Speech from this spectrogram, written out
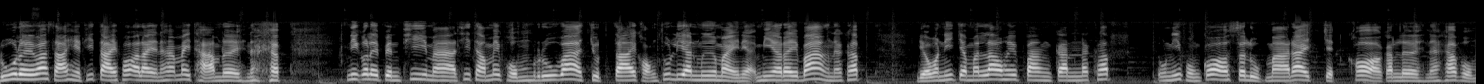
รู้เลยว่าสาเหตุที่ตายเพราะอะไรนะฮะไม่ถามเลยนะครับนี่ก็เลยเป็นที่มาที่ทำให้ผมรู้ว่าจุดตายของทุเรียนมือใหม่เนี่ยมีอะไรบ้างนะครับ เดี๋ยววันนี้จะมาเล่าให้ฟังกันนะครับ ตรงนี้ผมก็สรุปมาได้ 7 ข้อกันเลยนะครับผม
